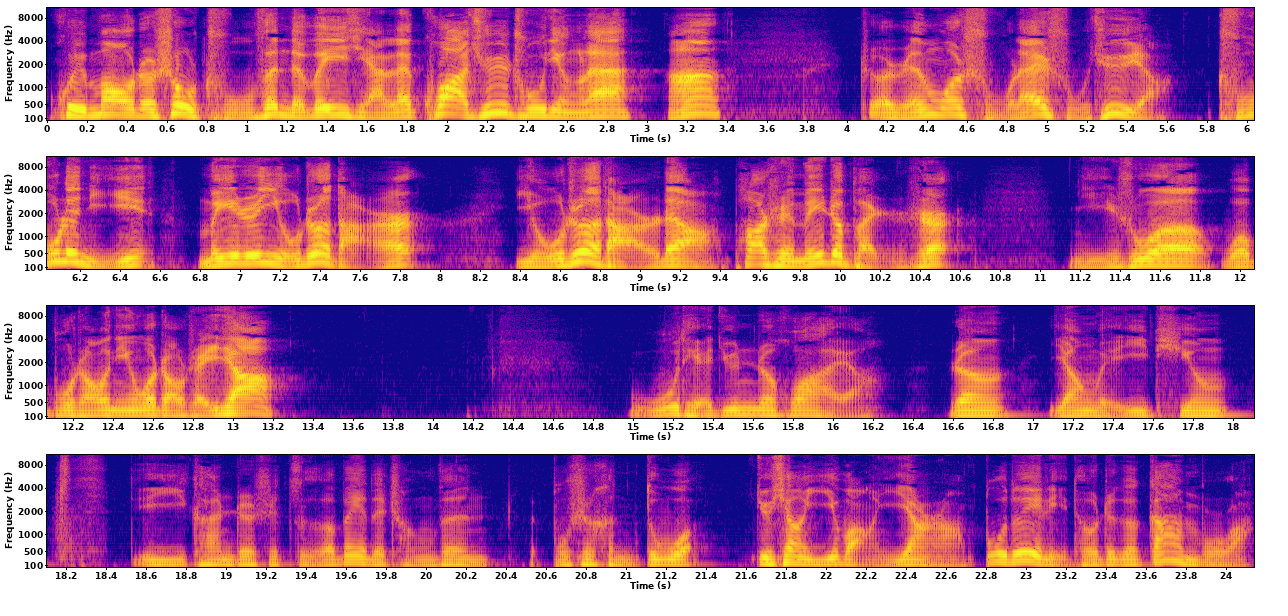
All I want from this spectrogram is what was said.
会冒着受处分的危险来跨区出警来啊？这人我数来数去呀，除了你，没人有这胆儿。有这胆儿的，怕是也没这本事。你说我不找你，我找谁去？吴铁军这话呀，让杨伟一听，一看这是责备的成分不是很多。就像以往一样啊，部队里头这个干部啊，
